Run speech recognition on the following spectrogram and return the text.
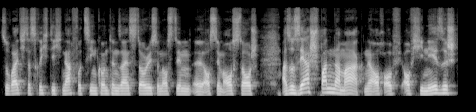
soweit ich das richtig nachvollziehen konnte in seinen Stories und aus dem, äh, aus dem Austausch. Also sehr spannender Markt, ne? auch auf, auf Chinesisch.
